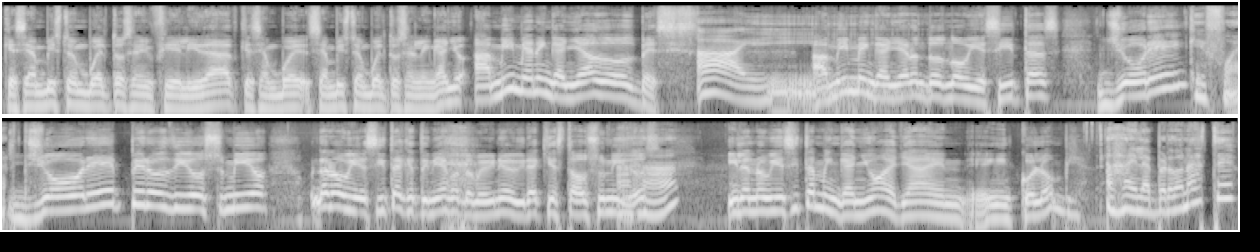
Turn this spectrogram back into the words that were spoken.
que se han visto envueltos en infidelidad, que se han, se han visto envueltos en el engaño. A mí me han engañado dos veces. Ay. A mí me engañaron dos noviecitas. Lloré. Qué fuerte. Lloré, pero Dios mío. Una noviecita que tenía cuando me vine a vivir aquí a Estados Unidos. Ajá. Y la noviecita me engañó allá en, en Colombia. Ajá, ¿y la perdonaste?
